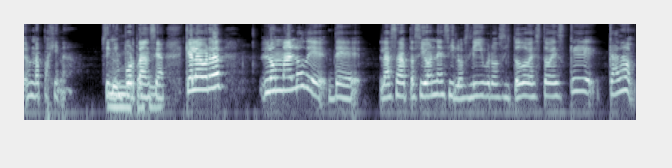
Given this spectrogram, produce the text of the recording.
era una página sin importancia. Que la verdad, lo malo de, de las adaptaciones y los libros y todo esto es que cada,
